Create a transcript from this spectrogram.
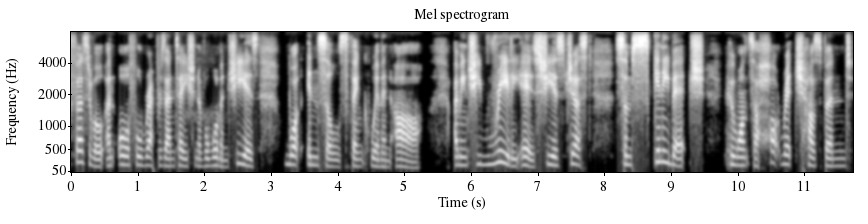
first of all, an awful representation of a woman. She is what incels think women are. I mean, she really is. She is just some skinny bitch who wants a hot, rich husband,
